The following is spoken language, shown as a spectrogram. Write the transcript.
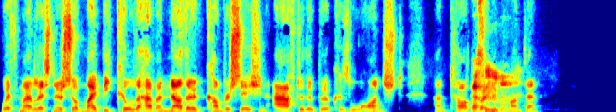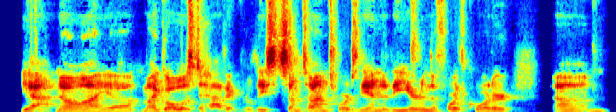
with my listeners. So it might be cool to have another conversation after the book has launched and talk Definitely. about the content. Yeah, no, I uh, my goal is to have it released sometime towards the end of the year in the fourth quarter. Um,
